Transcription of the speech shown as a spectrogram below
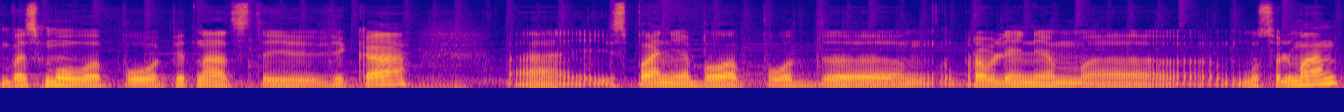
8 по 15 века а, Испания была под э, управлением мусульман,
